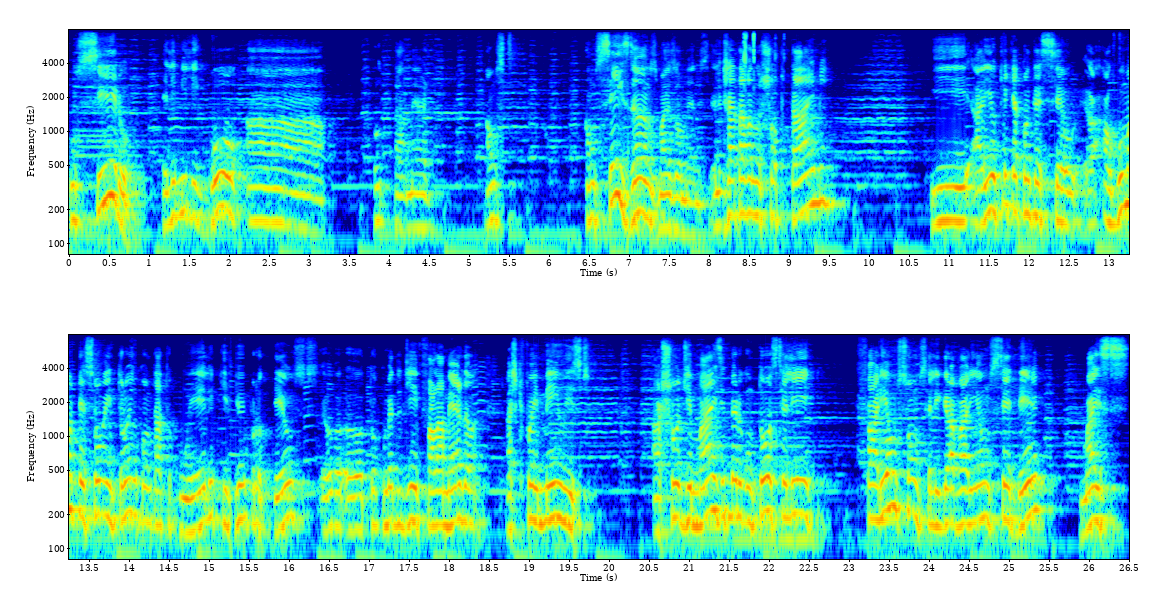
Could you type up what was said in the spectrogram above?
O Ciro, ele me ligou a. Puta merda. Há uns, há uns seis anos, mais ou menos. Ele já estava no Shoptime. E aí o que, que aconteceu? Alguma pessoa entrou em contato com ele que viu o Proteus. Eu, eu tô com medo de falar merda, acho que foi meio isso. Achou demais e perguntou se ele faria um som, se ele gravaria um CD, mas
